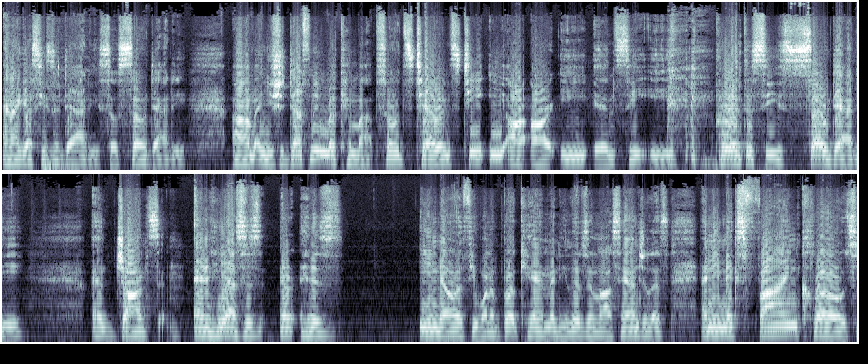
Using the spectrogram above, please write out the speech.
and I guess he's a daddy, so So Daddy. Um, and you should definitely look him up. So it's Terrence, T E R R E N C E, parentheses, So Daddy, and Johnson. And he has his, his email if you want to book him and he lives in Los Angeles and he makes fine clothes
